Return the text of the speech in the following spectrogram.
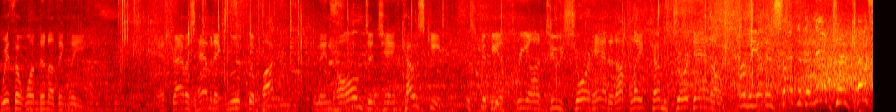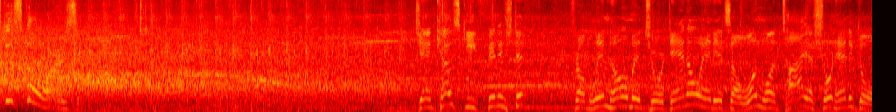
with a one-to-nothing lead. And Travis Hamonic moved the puck. Lindholm to Jankowski. This could be a three-on-two shorthanded. Up late comes Giordano. On the other side of the net, Jankowski scores! Jankowski finished it from Lindholm and Giordano, and it's a 1-1 tie, a shorthanded goal.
